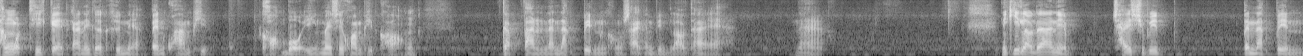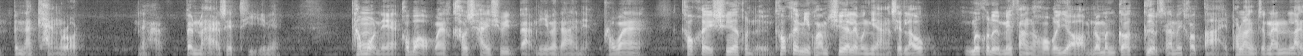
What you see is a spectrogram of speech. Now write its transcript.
ทั้งหมดที่เกิดการที่เกิดขึ้นเนี่ยเป็นความผิดของโบอิงไม่ใช่ความผิดของกัปตันและนักบินของสายการบินลาด้าแอร์นะฮะนิกกี้ลาด้าเนี่ยใช้ชีวิตเป็นนักบินเป็นนักแข่งรถนะครับเป็นมหาเศรษฐีเนี่ย ทั้งหมดเนี่ยเขาบอกว่าเขาใช้ชีวิตแบบนี้มาได้เนี่ย เพราะว่าเขาเคยเชื่อคนอื่น เขาเคยมีความเชื่ออะไรบางอย่าง เสร็จแล้วเมื่อคนอื่นไม่ฟังเขาเขาก็ยอม แล้วมันก็เกือบจะทำให้เขาตาย เพราะหลังจากนั้นหลัง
